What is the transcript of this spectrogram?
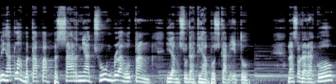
lihatlah betapa besarnya jumlah hutang yang sudah dihapuskan itu. Nah, saudaraku,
